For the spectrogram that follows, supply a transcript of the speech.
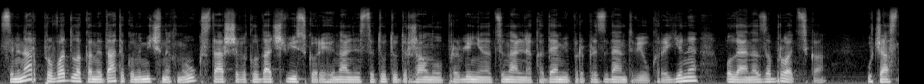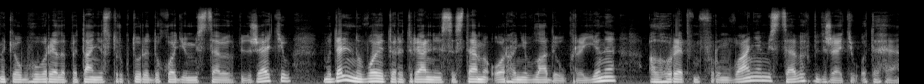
Семінар проводила кандидат економічних наук, старший викладач Львівського регіонального інституту державного управління Національної академії при президентові України Олена Забродська. Учасники обговорили питання структури доходів місцевих бюджетів, модель нової територіальної системи органів влади України, алгоритм формування місцевих бюджетів ОТГ.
